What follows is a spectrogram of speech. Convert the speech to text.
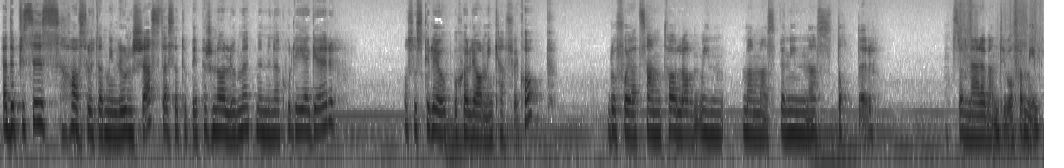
Jag hade precis avslutat min lunchrast. Jag satt uppe i personalrummet med mina kollegor. Och så skulle jag upp och skölja av min kaffekopp. Då får jag ett samtal av min mammas väninnas dotter. Också en nära vän till vår familj.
